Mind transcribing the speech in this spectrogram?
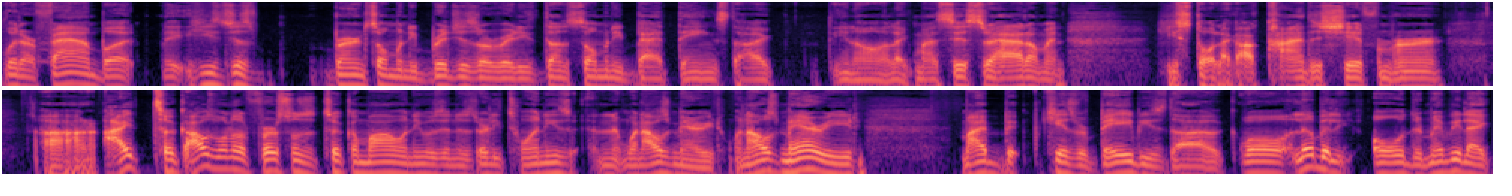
with our fam. But he's just burned so many bridges already. Done so many bad things, dog. You know, like my sister had him and he stole like all kinds of shit from her. Uh, I took, I was one of the first ones that took him out when he was in his early 20s. And when I was married, when I was married, my b- kids were babies, dog. Well, a little bit older, maybe like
